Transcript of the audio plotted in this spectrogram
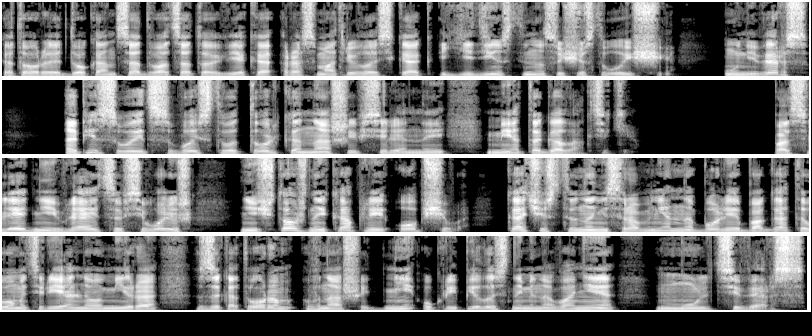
которая до конца XX века рассматривалась как единственно существующая, универс — описывает свойства только нашей Вселенной, метагалактики. Последняя является всего лишь ничтожной каплей общего, качественно несравненно более богатого материального мира, за которым в наши дни укрепилось наименование мультиверс,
